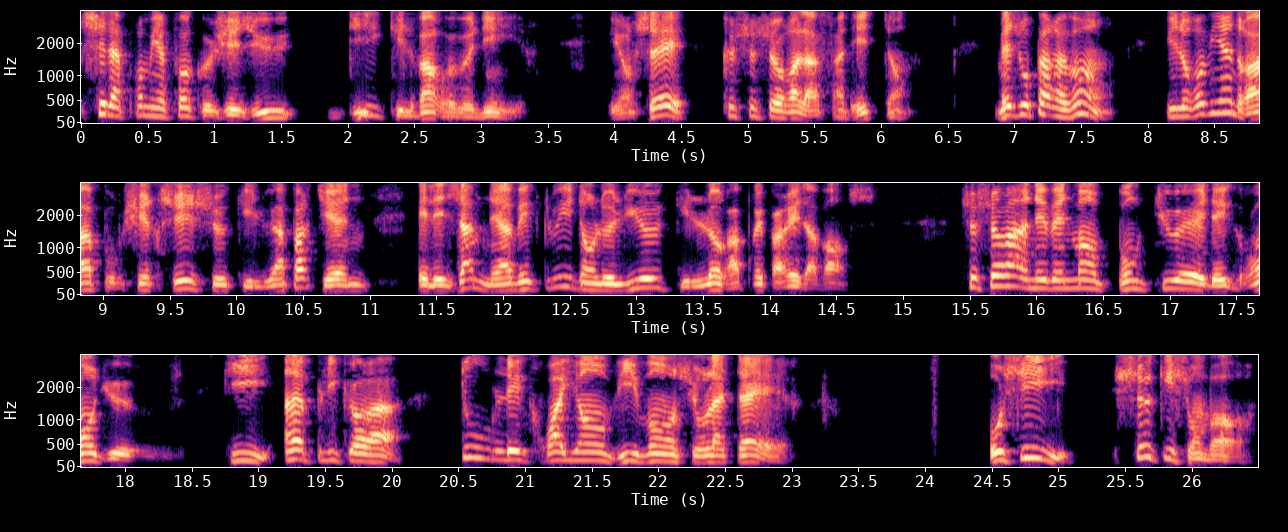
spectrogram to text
C'est la première fois que Jésus dit qu'il va revenir, et on sait que ce sera la fin des temps. Mais auparavant, il reviendra pour chercher ceux qui lui appartiennent et les amener avec lui dans le lieu qu'il leur a préparé d'avance. Ce sera un événement ponctuel et grandiose qui impliquera tous les croyants vivant sur la terre. Aussi ceux qui sont morts,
